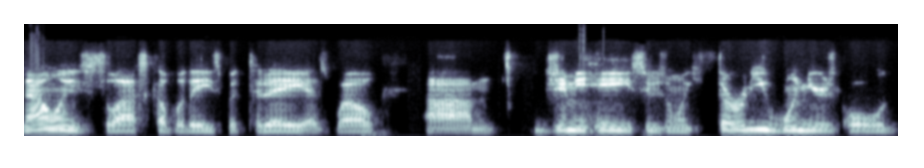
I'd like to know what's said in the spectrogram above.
not only just the last couple of days, but today as well. Um, Jimmy Hayes, who's only 31 years old,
